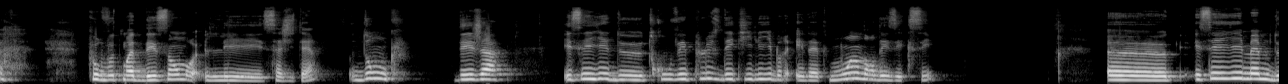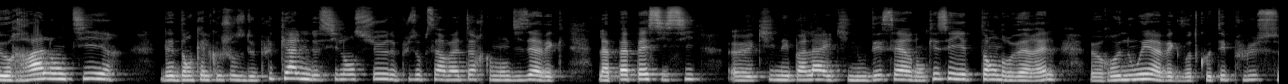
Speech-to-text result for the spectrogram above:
pour votre mois de décembre, les Sagittaires. Donc, déjà, essayez de trouver plus d'équilibre et d'être moins dans des excès. Euh, essayez même de ralentir, d'être dans quelque chose de plus calme, de silencieux, de plus observateur, comme on disait avec la papesse ici, euh, qui n'est pas là et qui nous dessert. Donc essayez de tendre vers elle, euh, renouer avec votre côté plus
